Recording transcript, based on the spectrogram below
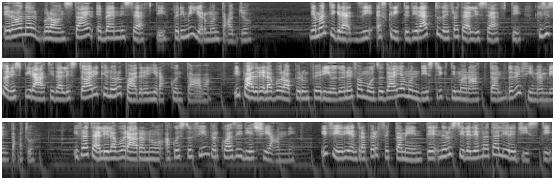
e Ronald Bronstein e Benny Safety per il miglior montaggio. Diamanti Grezzi è scritto e diretto dai fratelli Safety, che si sono ispirati dalle storie che loro padre gli raccontava. Il padre lavorò per un periodo nel famoso Diamond District di Manhattan, dove il film è ambientato. I fratelli lavorarono a questo film per quasi dieci anni. Il film rientra perfettamente nello stile dei fratelli registi,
